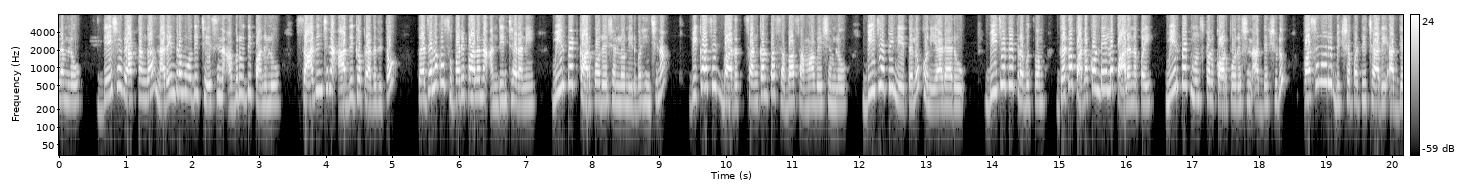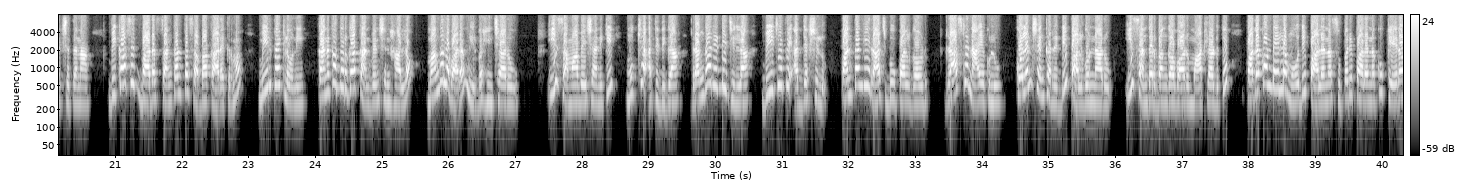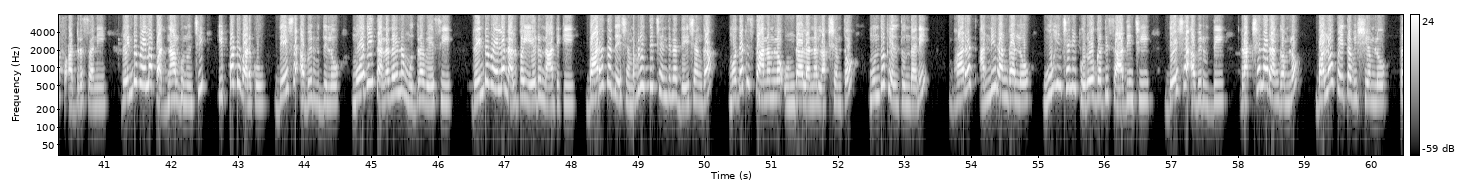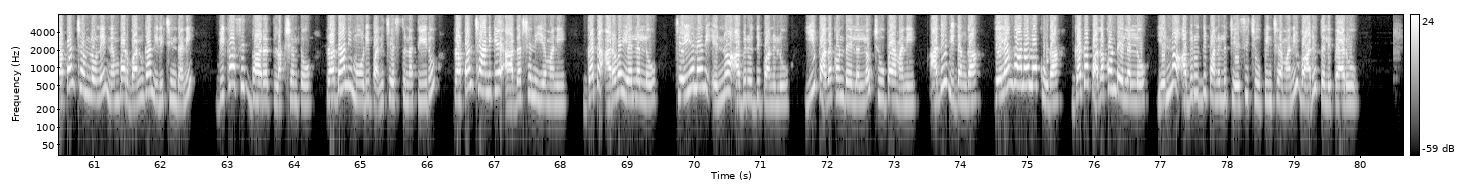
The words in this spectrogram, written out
కాలంలో దేశవ్యాప్తంగా నరేంద్ర మోదీ చేసిన అభివృద్ధి పనులు సాధించిన ఆర్థిక ప్రగతితో ప్రజలకు సుపరిపాలన అందించారని మీర్పేట్ కార్పొరేషన్లో నిర్వహించిన వికసిత్ భారత్ సంకల్ప సభ సమావేశంలో బీజేపీ నేతలు కొనియాడారు. బీజేపీ ప్రభుత్వం గత పదకొండేళ్ళ పాలనపై మీర్పేట్ మున్సిపల్ కార్పొరేషన్ అధ్యక్షుడు పసునూరి భిక్షపతి చారి అధ్యక్షతన వికసిత్ భారత్ సంకల్ప సభ కార్యక్రమం మీర్పేట్లోని కనకదుర్గ కన్వెన్షన్ హాల్లో మంగళవారం నిర్వహించారు. ఈ సమావేశానికి ముఖ్య అతిథిగా రంగారెడ్డి జిల్లా బీజేపీ అధ్యక్షులు పంతంగి రాజ్ భూపాల్ గౌడ్ రాష్ట్ర నాయకులు కొలన్ శంకర్ రెడ్డి పాల్గొన్నారు. ఈ సందర్భంగా వారు మాట్లాడుతూ పదకొండేళ్ళ మోదీ పాలన సుపరిపాలనకు కేర్ ఆఫ్ అడ్రస్ అని రెండు వేల పద్నాలుగు నుంచి ఇప్పటి వరకు దేశ అభివృద్ధిలో మోదీ తనదైన ముద్ర వేసి రెండు వేల నలభై ఏడు నాటికి భారతదేశం అభివృద్ధి చెందిన దేశంగా మొదటి స్థానంలో ఉండాలన్న లక్ష్యంతో ముందుకెళ్తుందని భారత్ అన్ని రంగాల్లో ఊహించని పురోగతి సాధించి దేశ అభివృద్ధి రక్షణ రంగంలో బలోపేత విషయంలో ప్రపంచంలోనే నెంబర్ వన్గా నిలిచిందని వికాసిత్ భారత్ లక్ష్యంతో ప్రధాని మోడీ పనిచేస్తున్న తీరు ప్రపంచానికే ఆదర్శనీయమని గత అరవై ఏళ్ళలో చేయలేని ఎన్నో అభివృద్ధి పనులు ఈ పదకొండేళ్ళలో చూపామని అదే విధంగా తెలంగాణలో కూడా గత పదకొండేళ్ళలో ఎన్నో అభివృద్ధి పనులు చేసి చూపించామని వారు తెలిపారు.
